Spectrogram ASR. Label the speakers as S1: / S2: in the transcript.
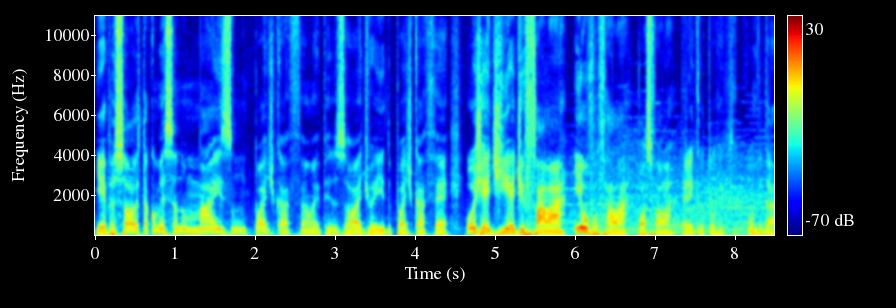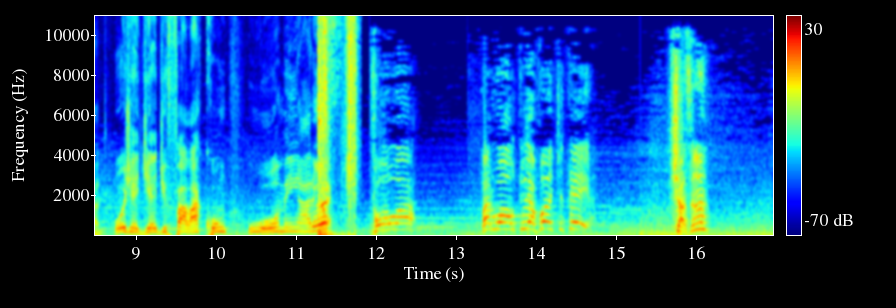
S1: E aí, pessoal, está começando mais um Pod Café, um episódio aí do Pod Café. Hoje é dia de falar, eu vou falar. Posso falar? Pera aí que eu tô aqui convidado. Hoje é dia de falar com o Homem-Aranha.
S2: Voa para o alto e avante, teia! Shazam!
